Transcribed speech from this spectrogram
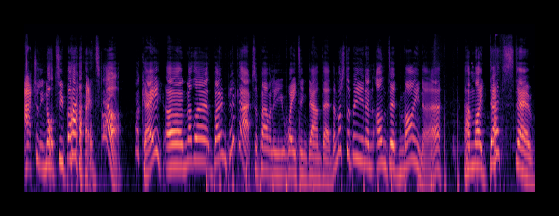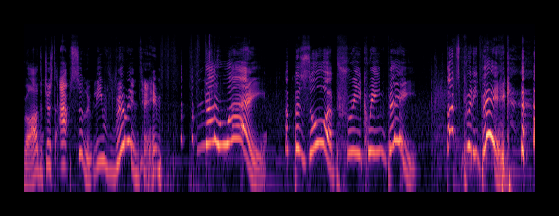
actually not too bad. Ah, okay. Uh, another bone pickaxe apparently waiting down there. There must have been an undead miner, and my death stare rod just absolutely ruined him. no way! A Bezoar pre-Queen Bee! That's pretty big!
